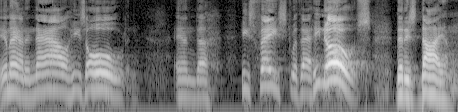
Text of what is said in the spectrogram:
Amen. And now he's old and, and uh, he's faced with that. He knows that he's dying.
